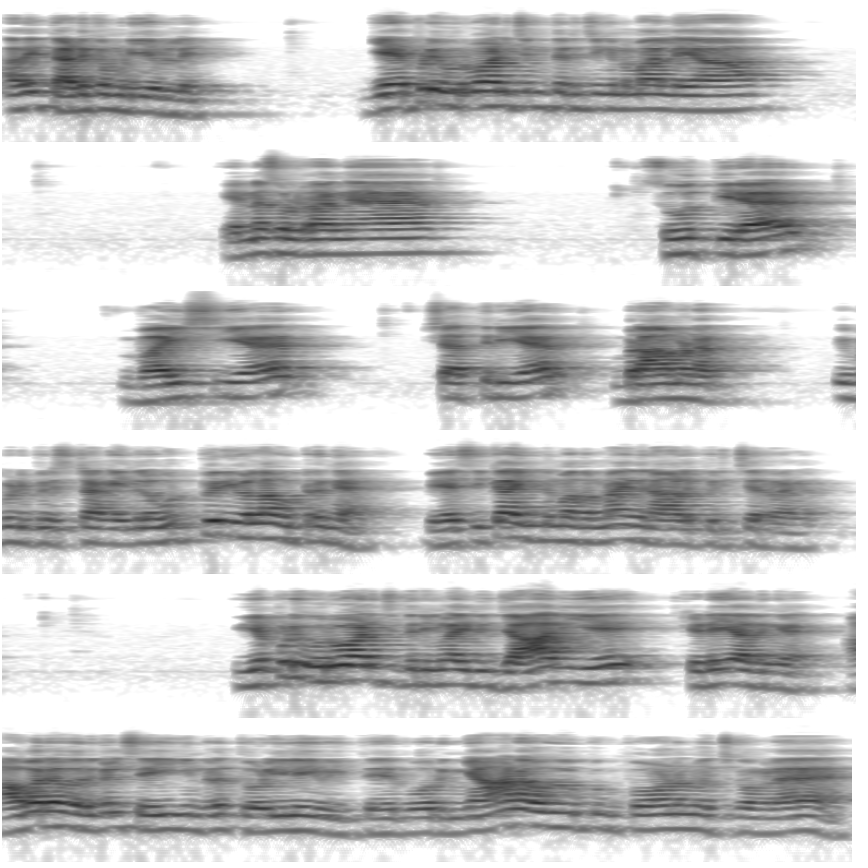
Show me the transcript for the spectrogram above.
அதை தடுக்க முடியவில்லை. இங்கே எப்படி உருவானுச்சுன்னு தெரிஞ்சுக்கணுமா இல்லையா? என்ன சொல்றாங்க? சூத்திரர் வைசியர் சத்திரியர் பிராமணர். இப்படி பிரிச்சுட்டாங்க. இதில் உட்பிரிவெல்லாம் விட்டுருங்க. பேசிக்காக இந்து மதம்னா இது நாலு பிரிச்சிடுறாங்க. இது எப்படி உருவானுச்சு தெரியுங்களா? இது ஜாதியே கிடையாதுங்க. அவரவர்கள் செய்கின்ற தொழிலை வைத்து. இப்போ ஒரு ஞான வகுப்புக்கு போகணும்னு வச்சுக்கோங்களேன்.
